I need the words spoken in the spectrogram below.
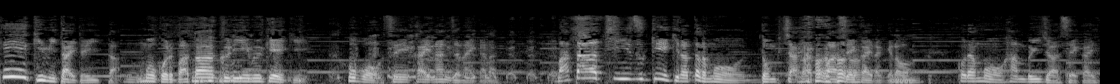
ケーキみたいと言った。もうこれバタークリームケーキ。ほぼ正解なんじゃないかな。バターチーズケーキだったらもうドンピシャ100%正解だけど、これはもう半分以上は正解で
